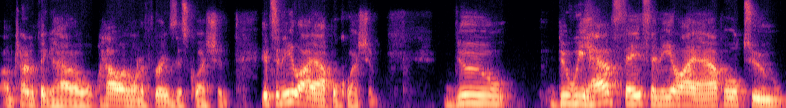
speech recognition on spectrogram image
I'm trying to think how how I want to phrase this question. It's an Eli Apple question. Do do we have faith in Eli Apple to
